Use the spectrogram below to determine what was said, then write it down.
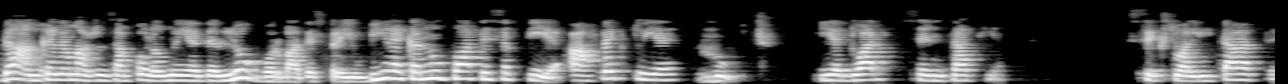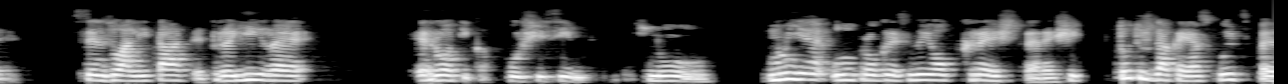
Da, încă n-am ajuns acolo, nu e deloc vorba despre iubire, că nu poate să fie. Afectul e rupt. E doar senzație. Sexualitate, senzualitate, trăire erotică, pur și simplu. Deci nu, nu e un progres, nu e o creștere. Și totuși, dacă îi asculți pe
